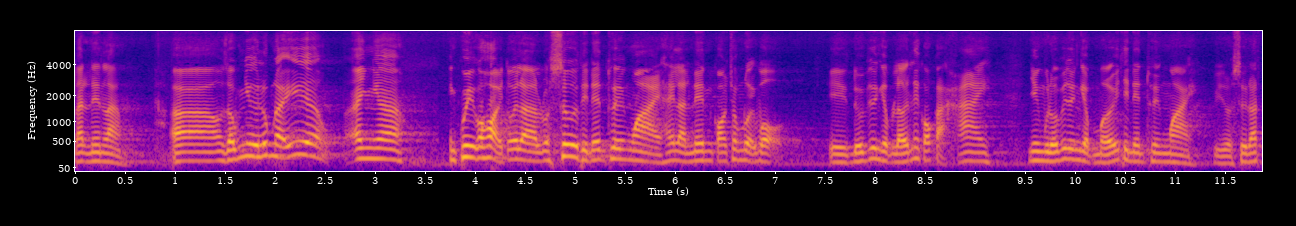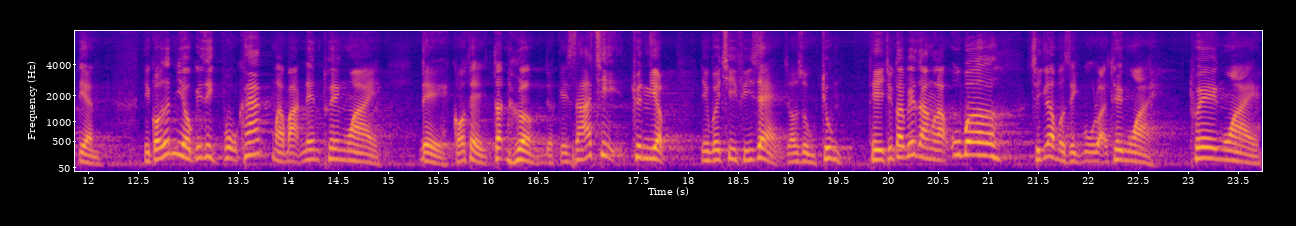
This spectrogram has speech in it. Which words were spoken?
bạn nên làm. À, giống như lúc nãy anh à, anh quy có hỏi tôi là luật sư thì nên thuê ngoài hay là nên có trong nội bộ? Thì đối với doanh nghiệp lớn thì có cả hai nhưng đối với doanh nghiệp mới thì nên thuê ngoài vì luật sư đắt tiền. Thì có rất nhiều cái dịch vụ khác mà bạn nên thuê ngoài để có thể tận hưởng được cái giá trị chuyên nghiệp nhưng với chi phí rẻ do dùng chung. Thì chúng ta biết rằng là Uber chính là một dịch vụ loại thuê ngoài thuê ngoài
